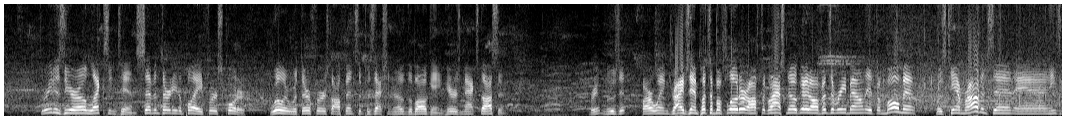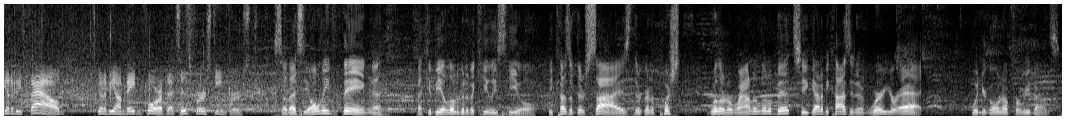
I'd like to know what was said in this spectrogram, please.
3 to 0, Lexington. 7.30 to play, first quarter. Willard with their first offensive possession of the ball game. Here's Max Dawson. Brent moves it. Far wing drives in, puts up a floater off the glass. No good. Offensive rebound at the moment was Cam Robinson, and he's going to be fouled. It's going to be on Baden Forup. That's his first team first. So that's the only thing that could be a little bit of Achilles' heel. Because of their size, they're going to push Willard around a little bit, so you got to be cognizant of where you're at when you're going up for rebounds.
